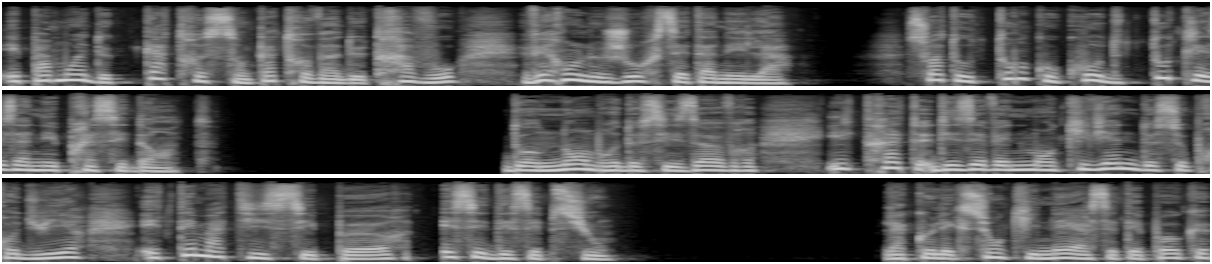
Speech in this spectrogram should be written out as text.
et pas moins de 482 travaux verront le jour cette année-là, soit autant qu'au cours de toutes les années précédentes. Dans nombre de ses œuvres, il traite des événements qui viennent de se produire et thématise ses peurs et ses déceptions. La collection qui naît à cette époque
